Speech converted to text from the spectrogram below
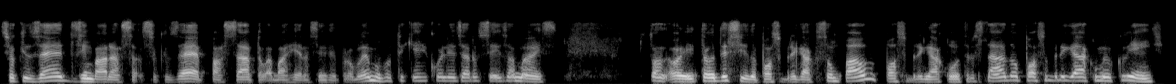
Se eu quiser desembaraçar, se eu quiser passar pela barreira sem ter problema, eu vou ter que recolher 0,6 a mais. Então, então eu decido, eu posso brigar com São Paulo, posso brigar com outro estado, ou posso brigar com o meu cliente.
